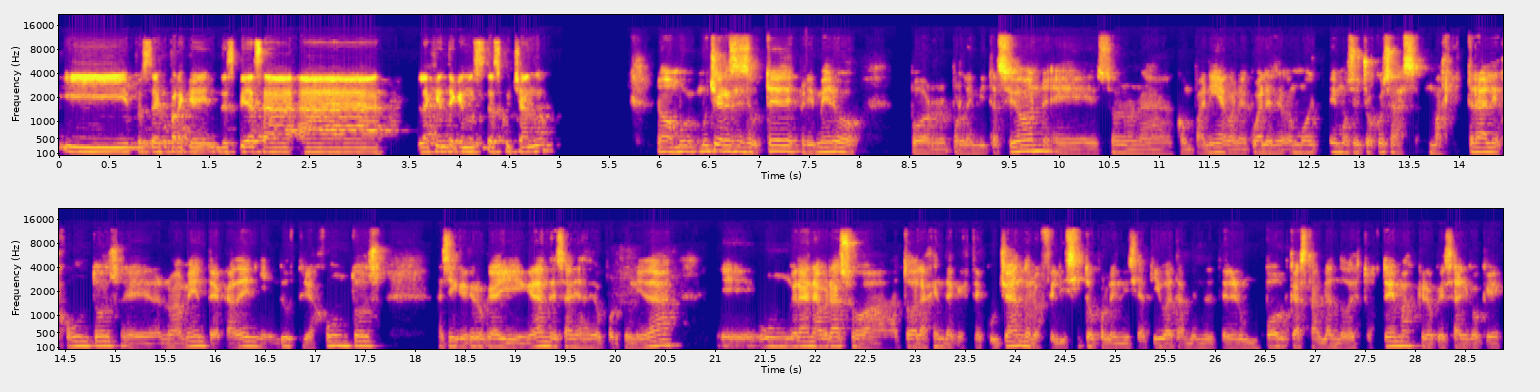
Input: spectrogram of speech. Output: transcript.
y pues te dejo para que despidas a, la gente que nos está escuchando. No, muchas gracias a ustedes. Primero, por, la invitación. Eh, son una compañía con la cual hemos, hecho cosas magistrales juntos, eh, nuevamente, academia, industria juntos. Así que creo que hay grandes áreas de oportunidad. Eh, un gran abrazo a, toda la gente que esté escuchando. Los felicito por la iniciativa también de tener un podcast hablando de estos temas. Creo que es algo que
